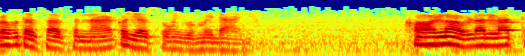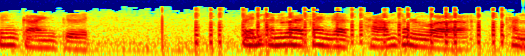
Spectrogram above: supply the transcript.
พระพุทธศาสนาก็จะทรงอยู่ไม่ได้ขอเล่าลัดลัดถึงการเกิด เป็นอันว่าท่านก็ถามท่านว่าท่าน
